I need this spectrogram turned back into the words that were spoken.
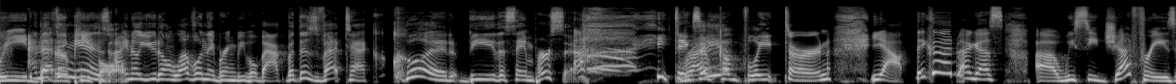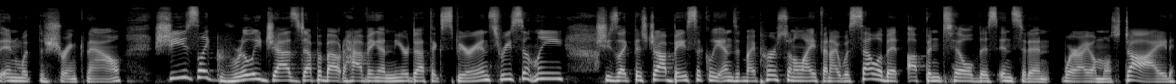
breed and the thing people. is, I know you don't love when they bring people back, but this vet tech could be the same person. he takes a complete turn. Yeah, they could, I guess. Uh, we see Jeffries in with the shrink now. She's like really jazzed up about having a near death experience recently. She's like, this job basically ended my personal life, and I was celibate up until this incident where I almost died.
